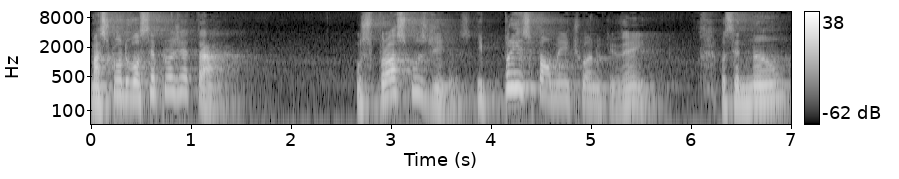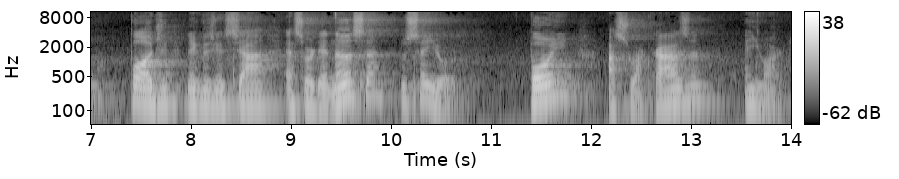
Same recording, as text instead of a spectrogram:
Mas quando você projetar os próximos dias e principalmente o ano que vem, você não pode negligenciar essa ordenança do Senhor. Põe a sua casa em ordem.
